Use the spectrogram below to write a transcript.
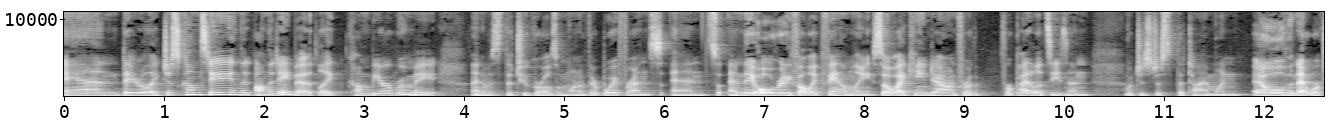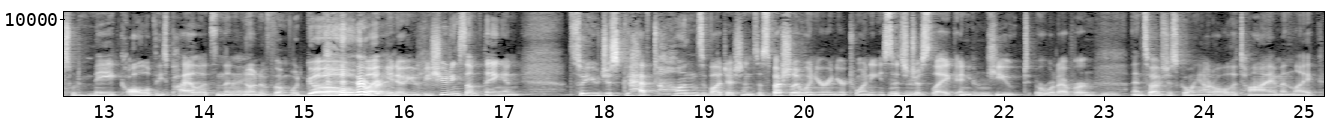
and they were like, just come stay in the on the day bed. Like come be our roommate. And it was the two girls and one of their boyfriends and so, and they already felt like family. So I came down for the for pilot season, which is just the time when all the networks would make all of these pilots and then Right. none of them would go, but Right. you know, you'd be shooting something and so you just have tons of auditions especially when you're in your 20s it's mm-hmm. just like and you're mm-hmm. cute or whatever. Mm-hmm. And so i was just going out all the time and like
